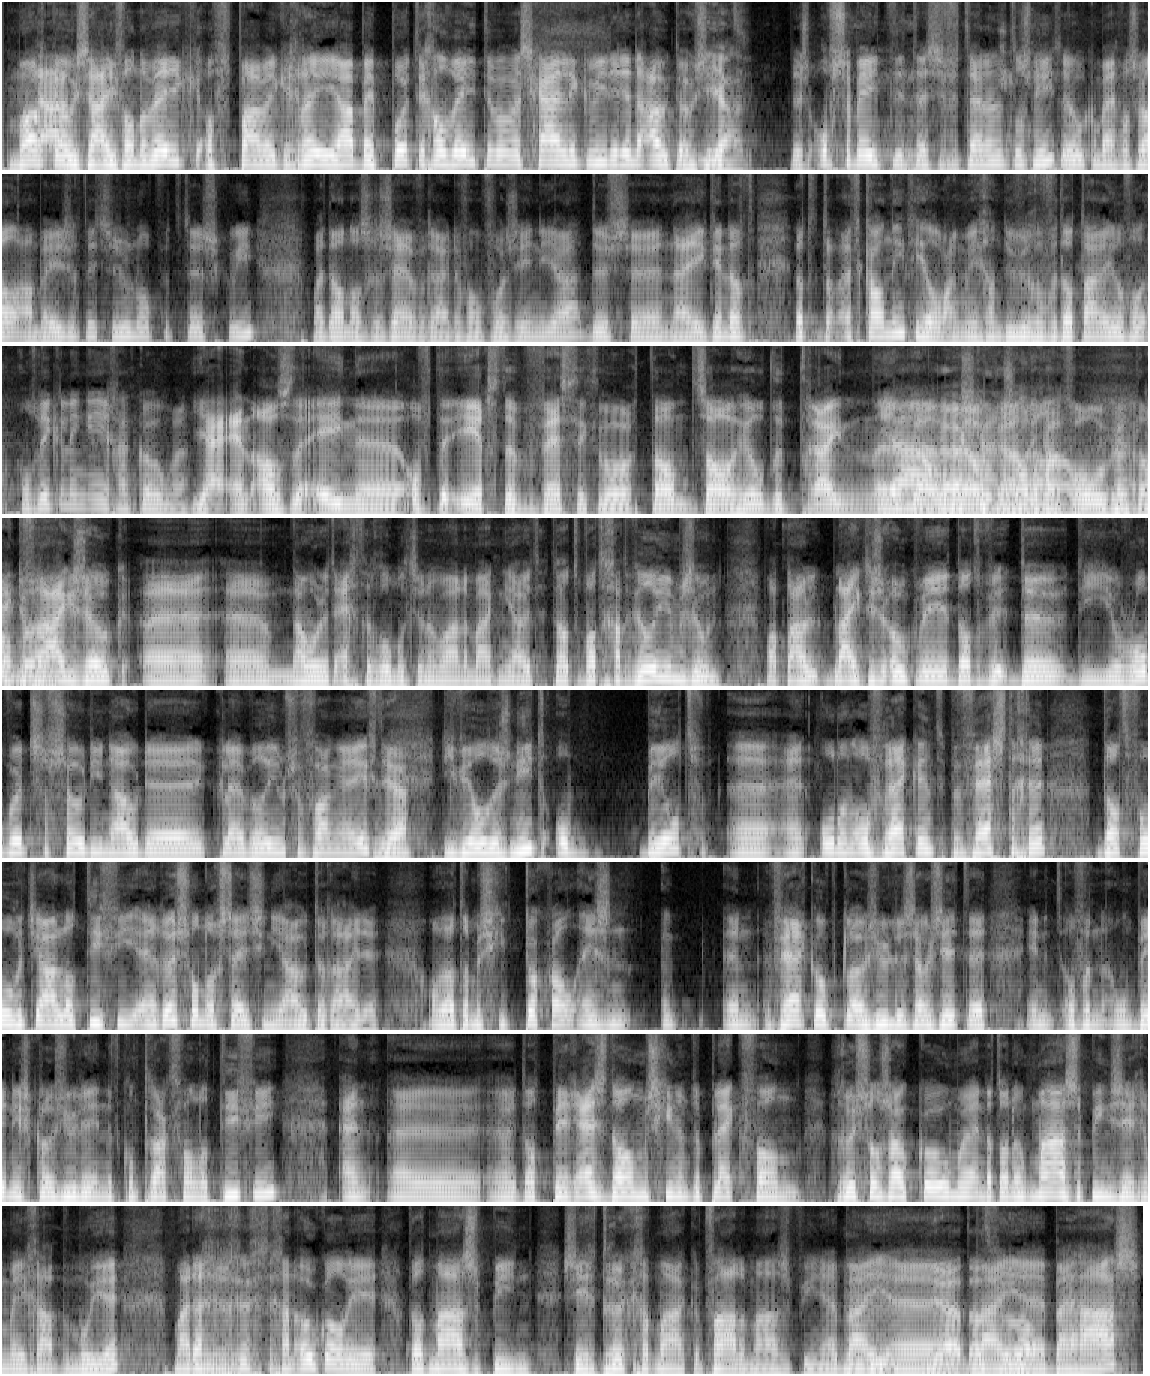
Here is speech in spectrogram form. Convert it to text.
Marco Ja. zei van de week, of een paar weken geleden, ja, bij Portugal weten we waarschijnlijk wie er in de auto zit. ja, Dus of ze weten het en ze vertellen het ons niet. Hulkenberg was wel aanwezig dit seizoen op het eh, circuit. Maar dan als reserverijder van Force India. Dus eh, nee, ik denk dat, dat, dat het kan niet heel lang meer gaan duren voordat daar heel veel ontwikkeling in gaan komen. Ja, en als de ene of de eerste bevestigd wordt, dan zal heel de trein eh, Ja, wel, gaan, wel. gaan volgen. Ja. Dan, Kijk, de eh, vraag is ook, eh, ehm, nou wordt het echt een rommeltje, maar dat maakt niet uit. Dat, wat gaat Williams doen? Want nou blijkt dus ook weer dat we, de, die Roberts of zo, die nou de Claire Williams vervangen heeft, ja, die wil dus niet op beeld eh, en on- en off-rekkend bevestigen dat volgend jaar Latifi en Russell nog steeds in die auto rijden. Omdat er misschien toch wel eens een, een, een verkoopclausule zou zitten, in het, of een ontbindingsclausule in het contract van Latifi. En eh, eh, dat Perez dan misschien op de plek van Russell zou komen en dat dan ook Mazepin zich ermee gaat bemoeien. Maar de geruchten gaan ook alweer dat Mazepin zich druk gaat maken, vader Mazepin, hè, bij, Mhm. Ja, bij, bij Haas.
